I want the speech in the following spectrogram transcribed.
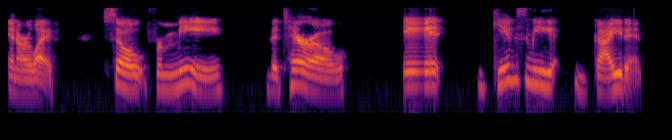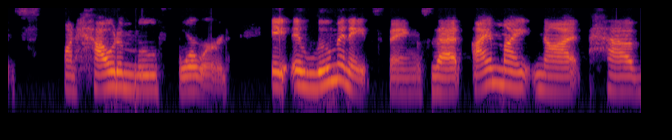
in our life. So for me, the tarot, it gives me guidance on how to move forward. It illuminates things that I might not have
